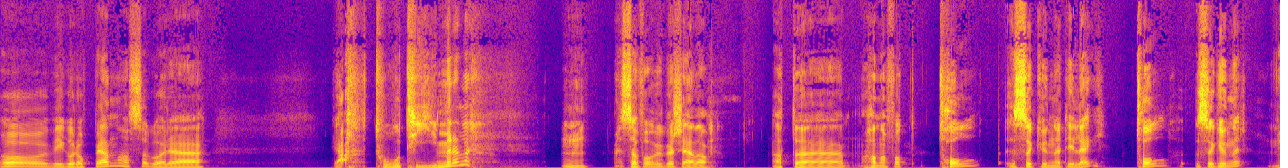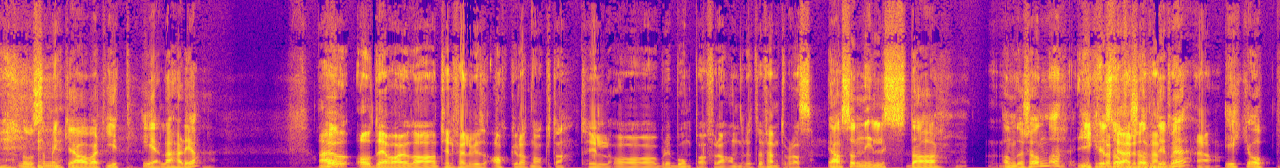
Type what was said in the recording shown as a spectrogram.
Og vi går opp igjen, og så går det ja, to timer, eller? Mm. Så får vi beskjed da at uh, han har fått tolv sekunder tillegg. Tolv sekunder. Noe som ikke har vært gitt hele helga. Nei, og, og det var jo da tilfeldigvis akkurat nok da, til å bli bompa fra andre til femteplass. Ja, så Nils da Andersson, da, i Gikk fra fjerde til femte, ja. gikk opp.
